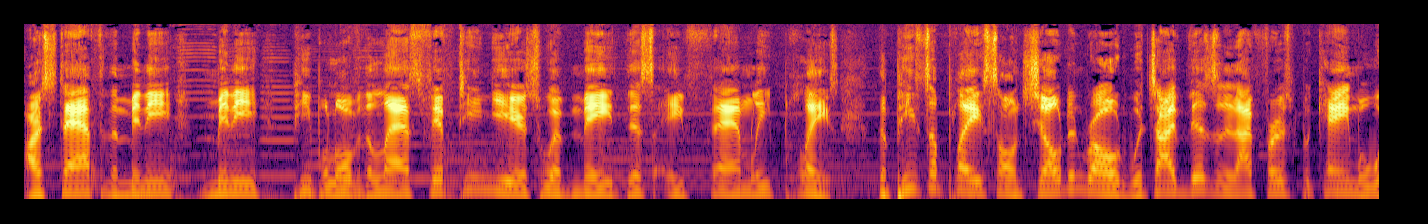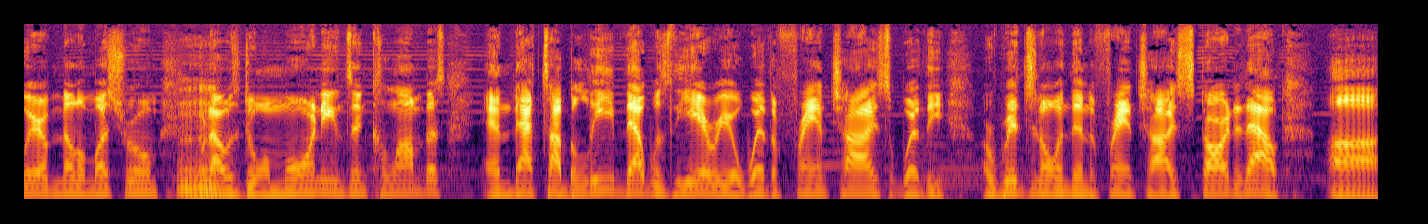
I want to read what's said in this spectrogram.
our staff, and the many, many people over the last 15 years who have made this a family place. The pizza place on Sheldon Road, which I visited, I first became aware of Mellow Mushroom mm-hmm. when I was doing mornings in Columbus, and that's I believe that was the area where the franchise, where the original and then the franchise started out. Uh,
